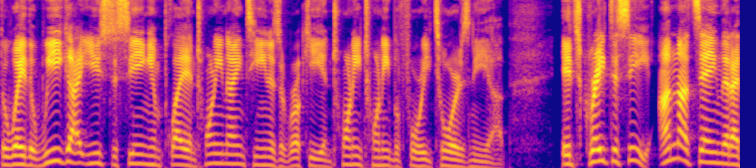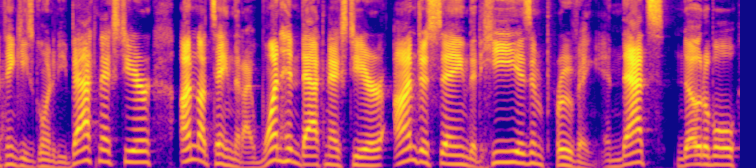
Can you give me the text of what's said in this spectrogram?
the way that we got used to seeing him play in 2019 as a rookie and 2020 before he tore his knee up. It's great to see. I'm not saying that I think he's going to be back next year. I'm not saying that I want him back next year. I'm just saying that he is improving, and that's notable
